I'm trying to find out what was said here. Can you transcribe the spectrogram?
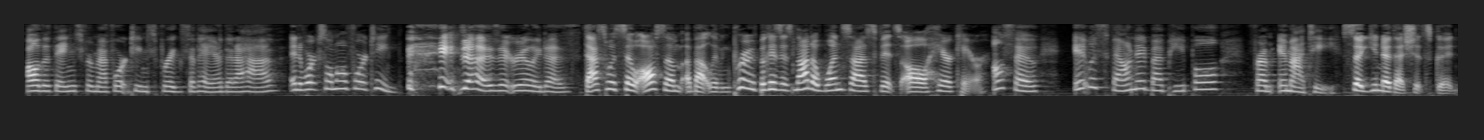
all the things for my 14 sprigs of hair that I have. And it works on all 14. it does. It really does. That's what's so awesome about Living Proof because it's not a one size fits all hair care. Also, it was founded by people from MIT. So you know that shit's good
